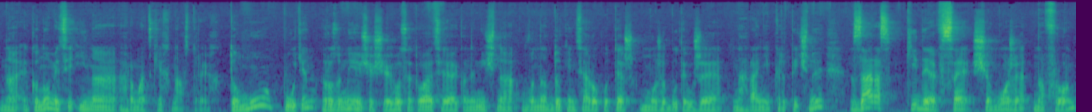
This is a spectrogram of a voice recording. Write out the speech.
На економіці і на громадських настроях. Тому Путін, розуміючи, що його ситуація економічна, вона до кінця року теж може бути вже на грані критичної, зараз кидає все, що може на фронт,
